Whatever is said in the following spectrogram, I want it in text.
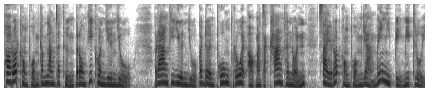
พอรถของผมกำลังจะถึงตรงที่คนยืนอยู่ ร่างที่ยืนอยู่ก็เดินพุ่งพรวดออกมาจากข้างถนน ใส่รถของผมอย่างไม่มีปีมีคลุย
